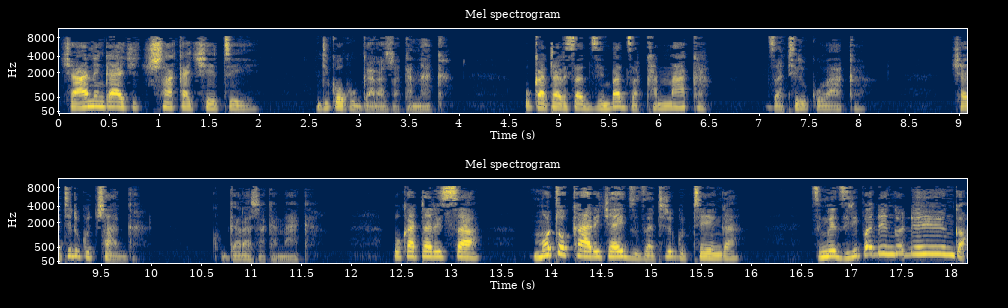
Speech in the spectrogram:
chaanenge achitsvaka chete ndiko kugara zvakanaka. Ukatarisa dzimba dzakanaka dzatiri kuvaka chatiri kutsvaga kugara zvakanaka. Ukatarisa motokari chaidzo dzatiri kutenga dzimwe dziri padenga denga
